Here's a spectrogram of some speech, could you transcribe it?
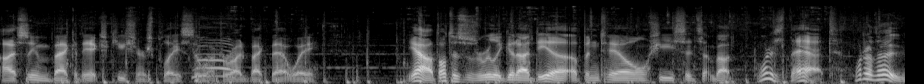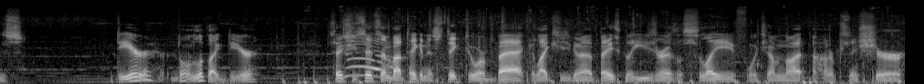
I assume, back at the executioner's place, so we'll have to ride back that way. Yeah, I thought this was a really good idea up until she said something about, what is that? What are those? Deer? Don't look like deer. Said she said something about taking a stick to her back, like she's gonna basically use her as a slave, which I'm not 100% sure.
